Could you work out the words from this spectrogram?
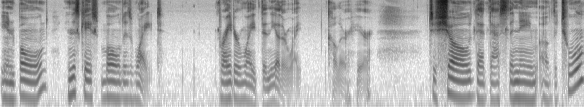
in bold. In this case, bold is white. Brighter white than the other white color here to show that that's the name of the tool.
